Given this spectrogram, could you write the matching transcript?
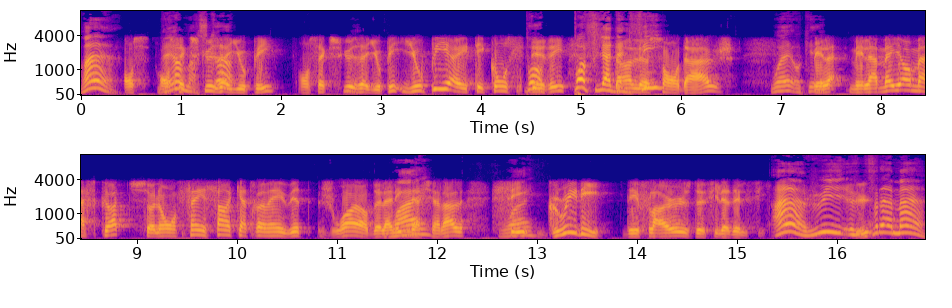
on, s'excuse à Youpi. On s'excuse à Youpi. Youpi a été considéré dans le sondage. Ouais, mais, la, mais, la, meilleure mascotte, selon 588 joueurs de la Ligue nationale, c'est Greedy des Flyers de Philadelphie. Ah, oui, vraiment.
